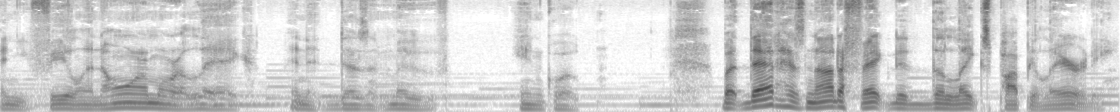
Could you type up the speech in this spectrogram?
and you feel an arm or a leg and it doesn't move. End quote. But that has not affected the lake's popularity.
